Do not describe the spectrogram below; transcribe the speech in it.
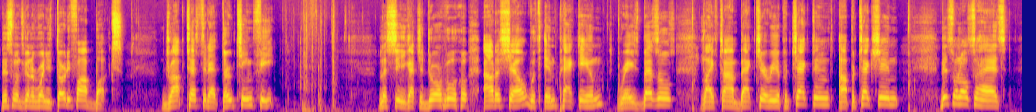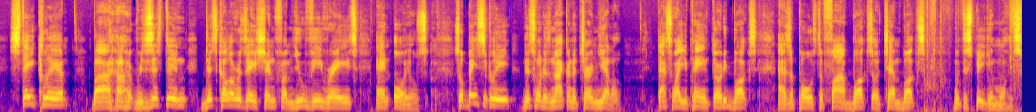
This one's going to run you 35 bucks. Drop tested at 13 feet. Let's see, you got your durable outer shell with Impactium, raised bezels, lifetime bacteria protecting, uh, protection. This one also has Stay clear by uh, resisting discolorization from UV rays and oils. So basically, this one is not going to turn yellow. That's why you're paying 30 bucks as opposed to 5 bucks or 10 bucks with the Spigen ones.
